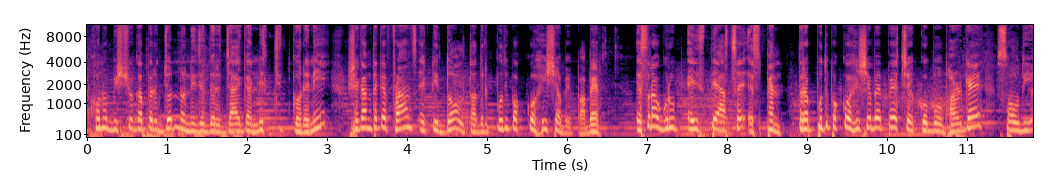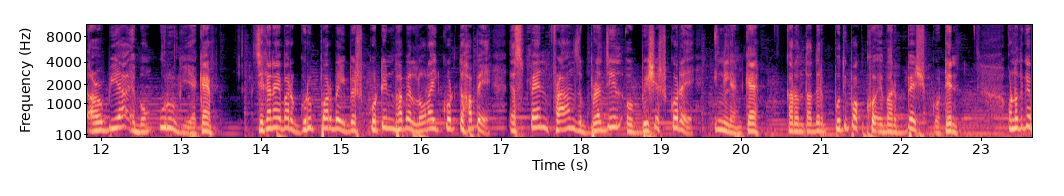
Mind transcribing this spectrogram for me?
এখনও বিশ্বকাপের জন্য নিজেদের জায়গা নিশ্চিত করেনি, সেখান থেকে ফ্রান্স একটি দল তাদের প্রতিপক্ষ হিসাবে পাবে। এছাড়াও গ্রুপ এইচতে আছে স্পেন। তারা প্রতিপক্ষ হিসেবে পেয়েছে কোবো ভার্গে, সৌদি আরবিয়া এবং উরুগিয়াকে। যেখানে এবার গ্রুপ পর্বেই বেশ কঠিনভাবে লড়াই করতে হবে স্পেন, ফ্রান্স, ব্রাজিল ও বিশেষ করে ইংল্যান্ডকে, কারণ তাদের প্রতিপক্ষ এবার বেশ কঠিন। অন্যদিকে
